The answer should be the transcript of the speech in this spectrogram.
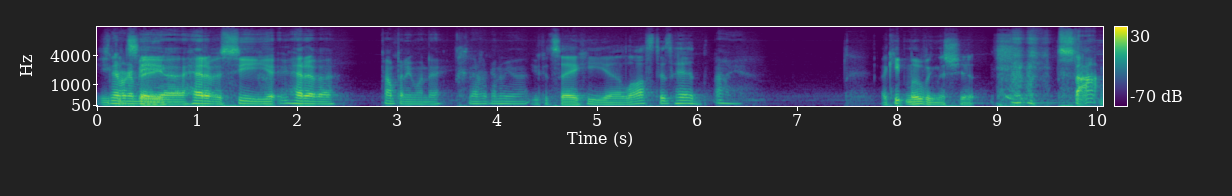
You He's never going to be uh, head of a C, head of a company one day. He's never going to be that. You could say he uh, lost his head. Oh, yeah. I keep moving this shit. Stop.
